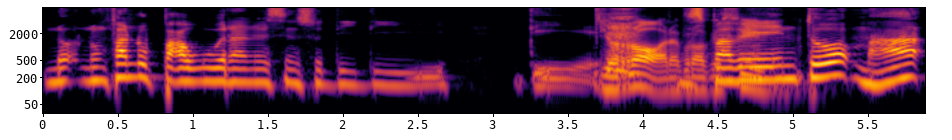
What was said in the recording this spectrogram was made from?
no, non fanno paura nel senso di... di di, di orrore, di proprio, spavento, sì. ma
